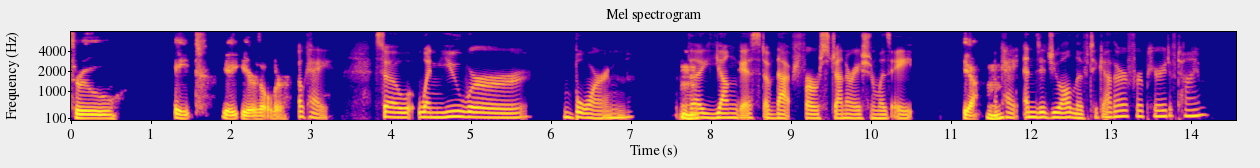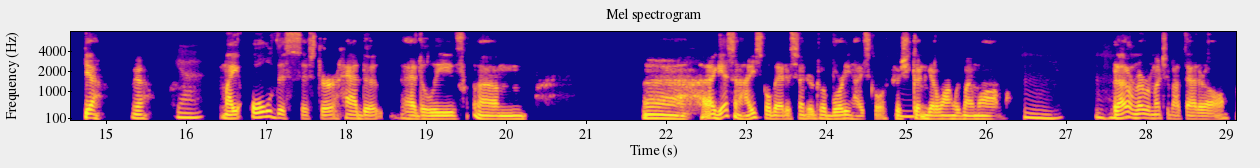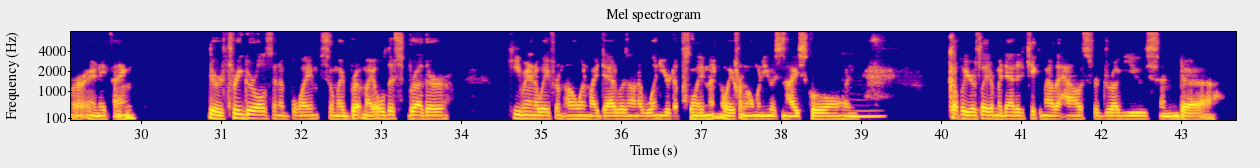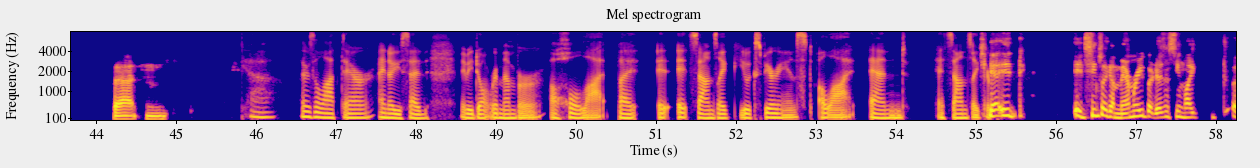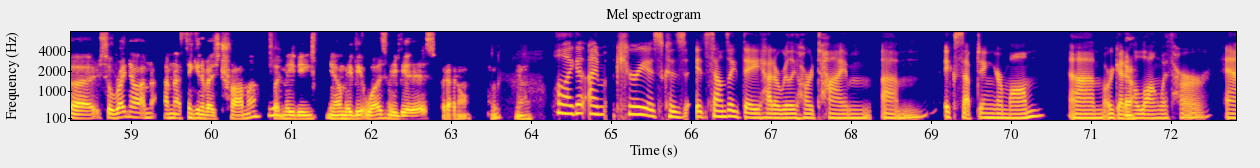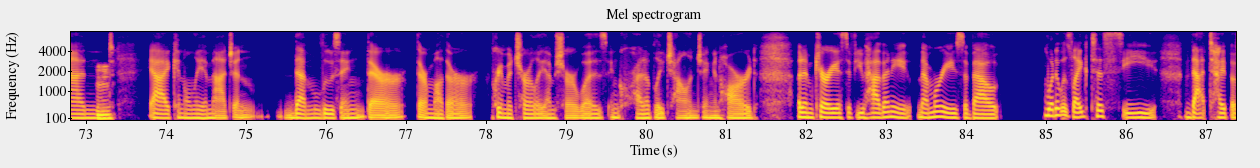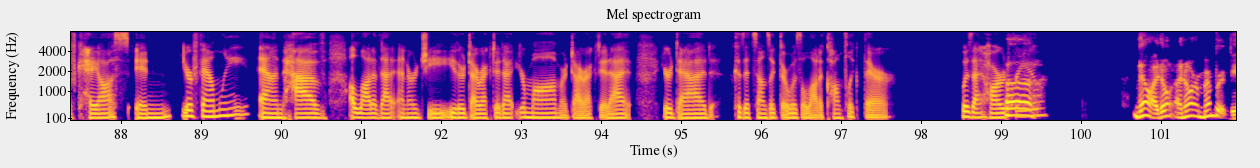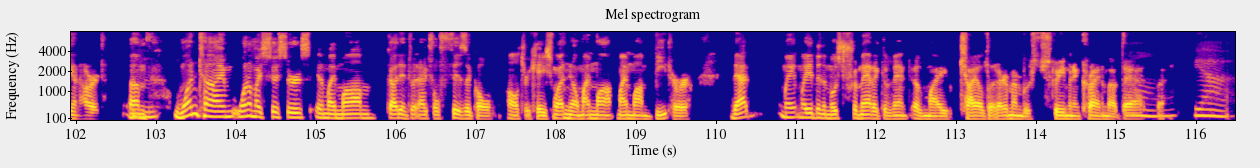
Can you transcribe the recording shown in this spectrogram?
through eight, eight years older. Okay. So when you were born, mm-hmm. the youngest of that first generation was eight. Yeah. Mm-hmm. Okay. And did you all live together for a period of time? Yeah. Yeah. Yeah. My oldest sister had to had to leave. Um, uh, I guess in high school they had to send her to a boarding high school because mm-hmm. she couldn't get along with my mom. Mm. Mm-hmm. But I don't remember much about that at all or anything. There were three girls and a boy. So my bro- my oldest brother, he ran away from home when my dad was on a one year deployment away from home when he was in high school. And mm. a couple years later, my dad had to kick him out of the house for drug use and uh, that. And yeah, there's a lot there. I know you said maybe don't remember a whole lot, but it, it sounds like you experienced a lot and it sounds like you're. Yeah, it, it seems like a memory, but it doesn't seem like. Uh, so right now, I'm not, I'm not thinking of it as trauma, yeah. but maybe you know, maybe it was, maybe it is, but I don't. You know. Well, I get. I'm curious because it sounds like they had a really hard time um, accepting your mom um, or getting yeah. along with her, and mm-hmm. yeah, I can only imagine them losing their their mother prematurely. I'm sure was incredibly challenging and hard. But I'm curious if you have any memories about what it was like to see that type of chaos in your family and have a lot of that energy either directed at your mom or directed at your dad because it sounds like there was a lot of conflict there. Was that hard uh, for you? no i don't i don't remember it being hard. Um, mm-hmm. one time one of my sisters and my mom got into an actual physical altercation. Well no my mom my mom beat her. That might, might have been the most traumatic event of my childhood. I remember screaming and crying about that. Oh, yeah.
